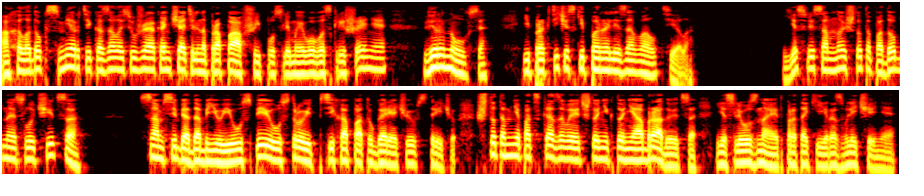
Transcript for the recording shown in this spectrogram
А холодок смерти, казалось, уже окончательно пропавший после моего воскрешения, вернулся и практически парализовал тело. Если со мной что-то подобное случится, сам себя добью и успею устроить психопату горячую встречу. Что-то мне подсказывает, что никто не обрадуется, если узнает про такие развлечения.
